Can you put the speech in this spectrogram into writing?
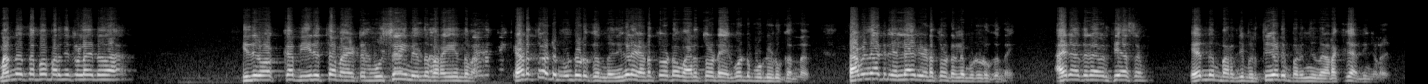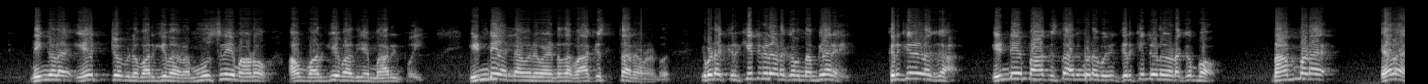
മന്നത്തപ്പ പറഞ്ഞിട്ടുള്ള എന്നതാ? ഇതിനൊക്കെ വിരുദ്ധമായിട്ട് മുസ്ലിം എന്ന് പറയുന്നവർ ഇടത്തോട്ട് മുണ്ടെടുക്കുന്നത് നിങ്ങൾ ഇടത്തോട്ടോ വലത്തോട്ടോ എങ്ങോട്ട് മുണ്ടെടുക്കുന്നത്? തമിഴ്നാട്ടിൽ എല്ലാവരും ഇടത്തോട്ടല്ലേ മുണ്ടെടുക്കുന്നത്? അതിനകത്തിലെ വ്യത്യാസം? എന്നും പറഞ്ഞ് വൃത്തികേടും പറഞ്ഞ് നടക്കുക നിങ്ങൾ നിങ്ങൾ ഏറ്റവും വലിയ വർഗീയവാദ മുസ്ലിം ആണോ അവൻ വർഗീയവാദിയെ മാറിപ്പോയി. ഇന്ത്യ അല്ല അവന് വേണ്ടത് പാകിസ്ഥാനാണ് വേണ്ടത്. ഇവിടെ ക്രിക്കറ്റ് കളി നടക്കുമ്പോൾ നമ്പ്യാരെ ക്രിക്കറ്റ് നടക്കുക. ഇന്ത്യയും പാകിസ്ഥാനും കൂടെ ക്രിക്കറ്റ് കളി നടക്കുമ്പോൾ നമ്മുടെ ഏതാ?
